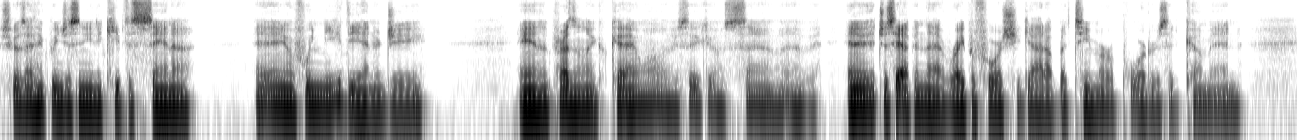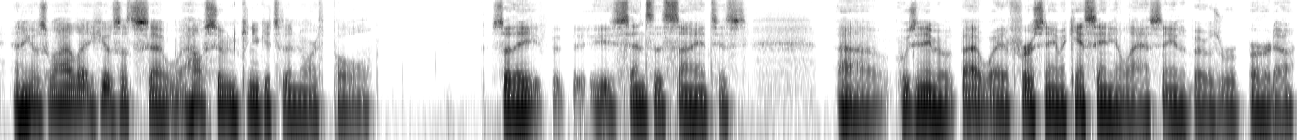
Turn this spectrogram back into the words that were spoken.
she goes, I think we just need to keep the Santa, and you know, if we need the energy, and the president like, okay, well, let me goes Sam, and it just happened that right before she got up, a team of reporters had come in, and he goes, well, let, he goes, let's, uh, how soon can you get to the North Pole? So they he sends the scientist, uh, whose name, by the way, her first name I can't say any last names, but it was Roberta.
